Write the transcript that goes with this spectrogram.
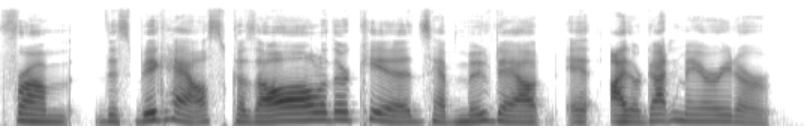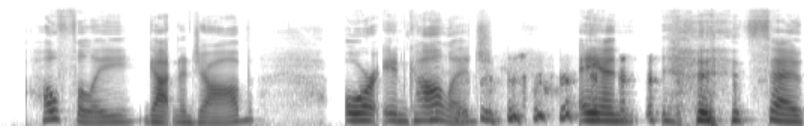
from this big house because all of their kids have moved out, eh, either gotten married or hopefully gotten a job or in college. and so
